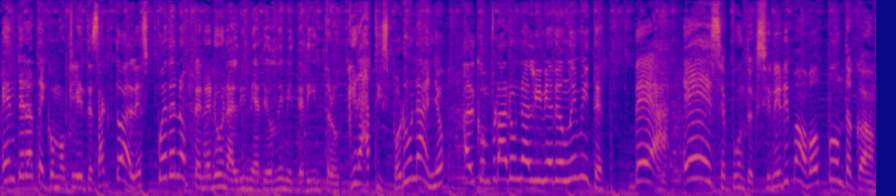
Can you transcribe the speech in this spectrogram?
Entérate cómo clientes actuales pueden obtener una línea de un límite intro gratis por un año al comprar una línea de un límite. Ve a es.xfinitymobile.com.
